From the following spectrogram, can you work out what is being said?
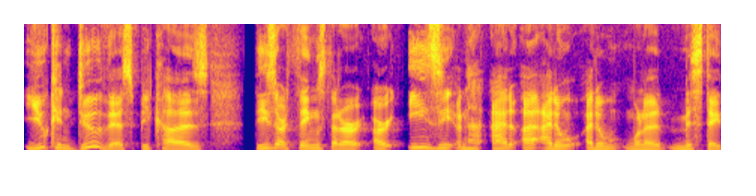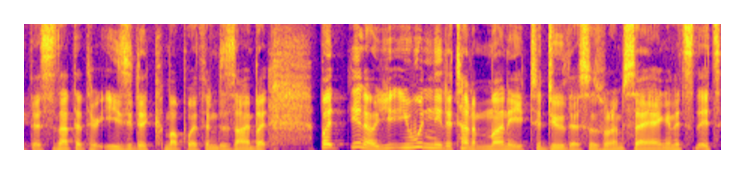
you can do this because these are things that are are easy. And I, I, don't I don't want to misstate this. It's not that they're easy to come up with and design, but but you know you, you wouldn't need a ton of money to do this. Is what I'm saying. And it's it's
